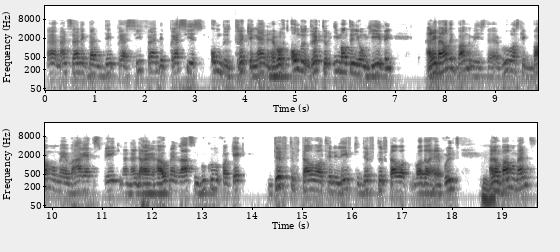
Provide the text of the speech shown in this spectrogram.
hè, mensen zeggen, ik ben depressief. Hè? Depressie is onderdrukking. Hè? Je wordt onderdrukt door iemand in je omgeving. En ik ben altijd bang geweest. Hè. Vroeger was ik bang om mijn waarheid te spreken. En, en daar hou ik mijn laatste boek over. Van kijk, durf te vertellen wat er in je leeft. Durf te vertellen wat, wat dat hij voelt. Hmm. En op een bepaald moment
